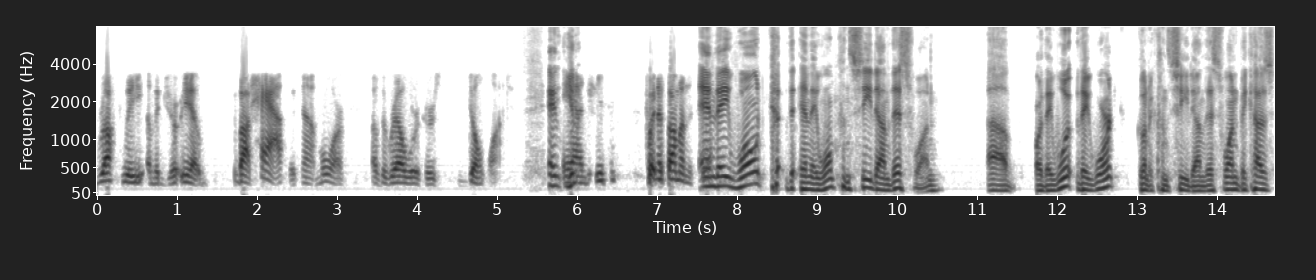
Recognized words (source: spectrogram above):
roughly a majority, you know, about half, if not more, of the rail workers don't want. And you know, it's putting a thumb on the scale. and they won't and they won't concede on this one, uh, or they would they weren't going to concede on this one because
